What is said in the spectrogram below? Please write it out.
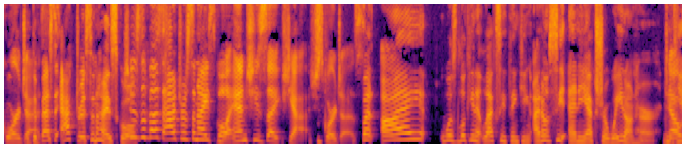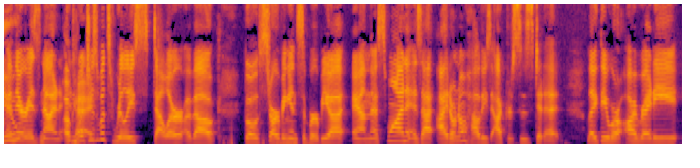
gorgeous, the best actress in high school. She's the best actress in high school, and she's like, yeah, she's gorgeous. but I was looking at Lexi thinking, I don't see any extra weight on her. Did no, you? and there is none. And Okay. which is what's really stellar about both Starving in Suburbia and this one is that I don't know how these actresses did it. Like they were already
